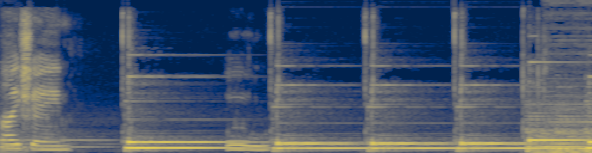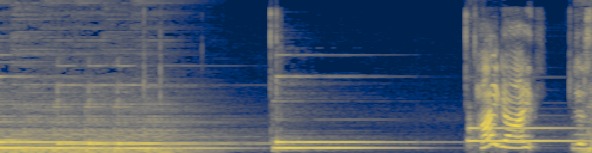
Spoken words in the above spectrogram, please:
Hi Shane. Just...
